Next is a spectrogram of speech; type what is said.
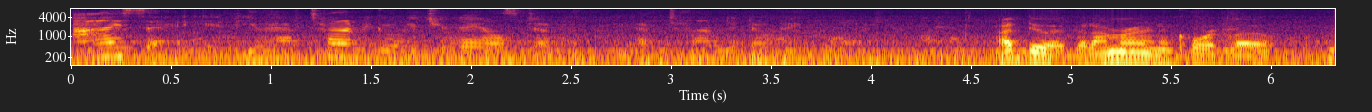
I say, if you have time to go get your nails done, you have time to donate blood. I'd do it, but I'm running a quart low.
